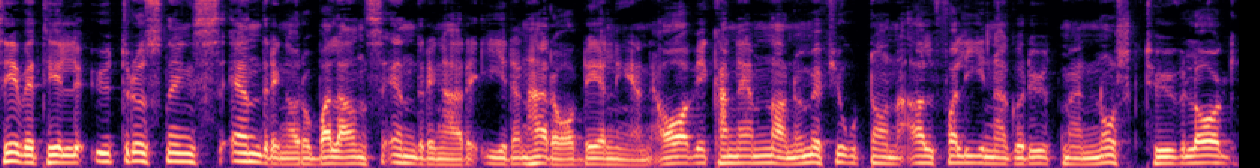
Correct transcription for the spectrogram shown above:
Ser vi till utrustningsändringar och balansändringar i den här avdelningen. Ja, vi kan nämna nummer 14 Alfa Lina går ut med norskt huvudlag.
